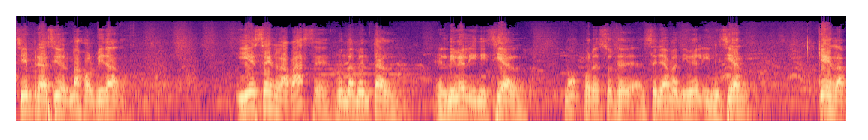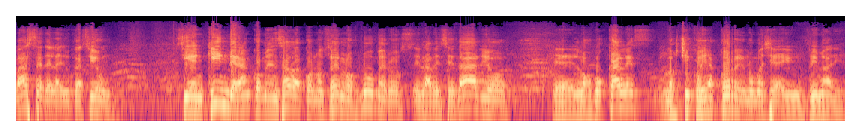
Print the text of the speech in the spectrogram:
siempre ha sido el más olvidado. Y esa es la base fundamental, el nivel inicial, ¿no? Por eso se llama nivel inicial, que es la base de la educación. Si en kinder han comenzado a conocer los números, el abecedario, eh, los vocales, los chicos ya corren nomás ya en primaria.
